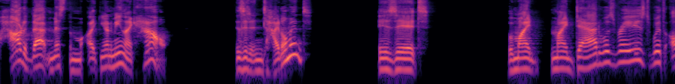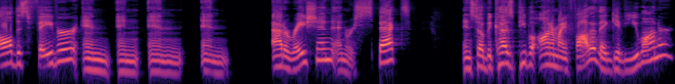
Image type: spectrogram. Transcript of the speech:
how did that miss the like? You know what I mean? Like how? Is it entitlement? Is it but my my dad was raised with all this favor and and and and adoration and respect. And so because people honor my father, they give you honor.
